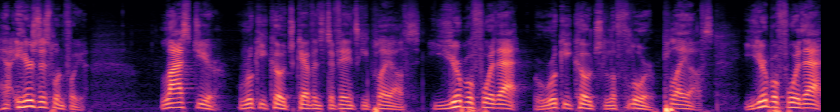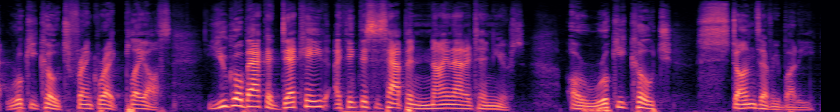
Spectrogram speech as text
Here's this one for you. Last year, rookie coach Kevin Stefanski playoffs. Year before that, rookie coach LaFleur playoffs. Year before that, rookie coach Frank Reich playoffs. You go back a decade, I think this has happened 9 out of 10 years. A rookie coach stuns everybody,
